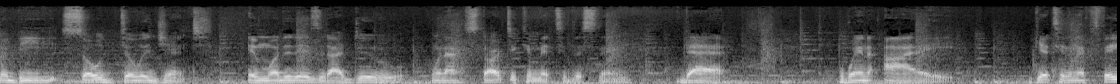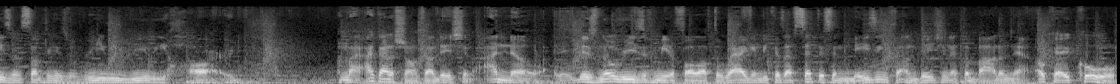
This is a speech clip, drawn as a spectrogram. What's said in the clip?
to be so diligent in what it is that I do when I start to commit to this thing that when I get to the next phase and something is really really hard I'm like, I got a strong foundation. I know there's no reason for me to fall off the wagon because I've set this amazing foundation at the bottom now. okay, cool.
